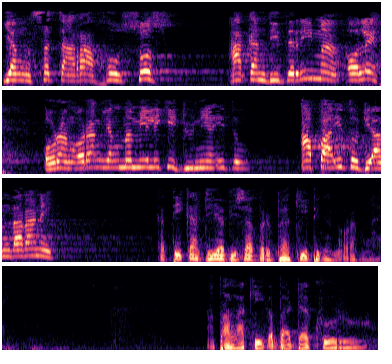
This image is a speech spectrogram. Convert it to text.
yang secara khusus akan diterima oleh orang-orang yang memiliki dunia itu. Apa itu di antaranya? Ketika dia bisa berbagi dengan orang lain. Apalagi kepada guru,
